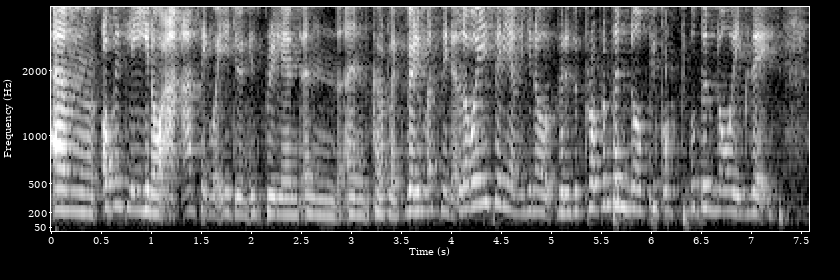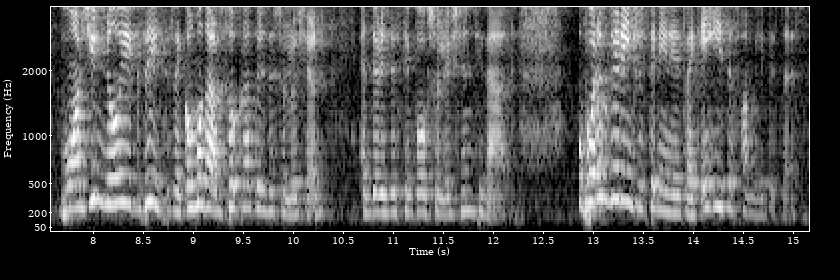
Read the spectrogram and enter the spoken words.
Um, obviously, you know, I, I think what you're doing is brilliant and, and kind of like very much needed. Love what you said, Ian, you know, there is a problem that no people people don't know exists. But once you know it exists, it's like, oh my god, I'm so glad there is a solution, and there is a simple solution to that. What I'm very interested in is like it is a family business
